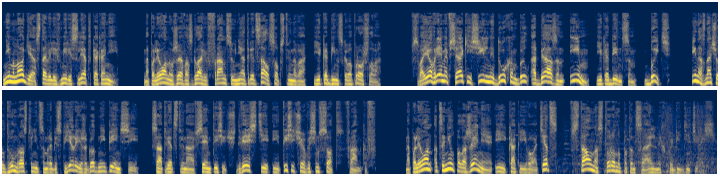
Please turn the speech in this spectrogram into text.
Немногие оставили в мире след, как они. Наполеон, уже возглавив Францию, не отрицал собственного якобинского прошлого. В свое время всякий сильный духом был обязан им, якобинцам, быть, и назначил двум родственницам Робеспьера ежегодные пенсии, соответственно, в 7200 и 1800 франков. Наполеон оценил положение и, как и его отец, встал на сторону потенциальных победителей.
